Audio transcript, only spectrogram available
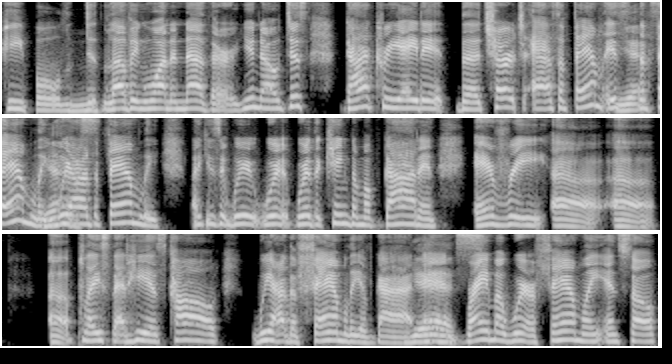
people, d- Mhm. loving one another, you know, just God created the church as a family. It's the Yes. family. We are the family. Like you said, we're we're we're the kingdom of God and every uh uh uh place that he has called, we are the family of God. Yes. And Rhema, we're a family. And so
